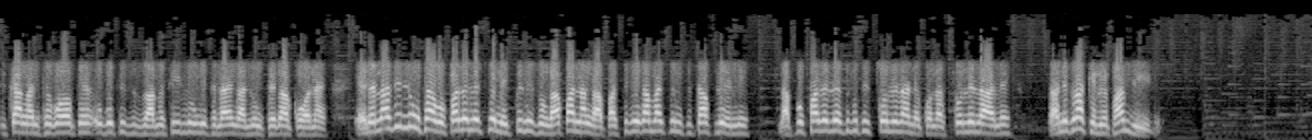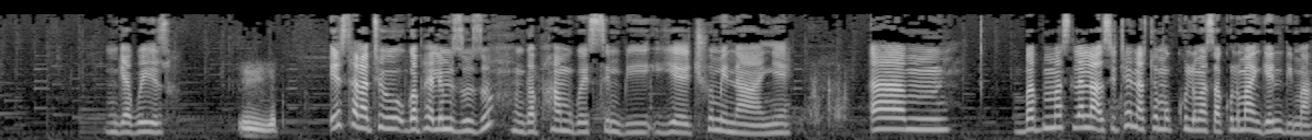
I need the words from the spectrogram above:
sihlanganise konke ukuthi sizame siyilungise la engalungiseka khona. And nasiyilungisako kufanele sibe neqiniso ngapha nangapha sibeke amaqiniso etafuleni lapho kufanele ukuthi sicolelane khona sicolelane kanti kuragelwe phambili. Ngiyakwizwa iye. Isithandathu kwaphela imzuzu ngaphambi kwesimbi yechumi nanye. Um baba masilala sithe nasithoma ukukhuluma sakhuluma ngendima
